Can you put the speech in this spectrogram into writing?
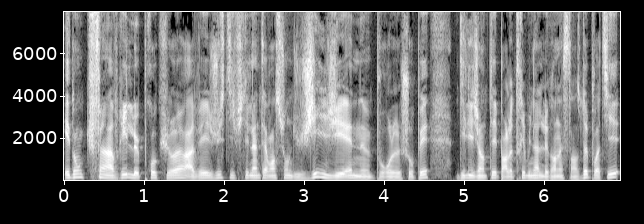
Et donc fin avril, le procureur avait justifié l'intervention du GIGN pour le choper, diligenté par le tribunal de grande instance de Poitiers.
